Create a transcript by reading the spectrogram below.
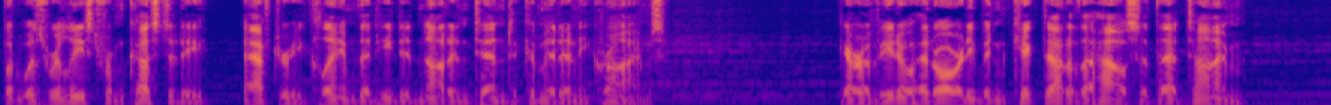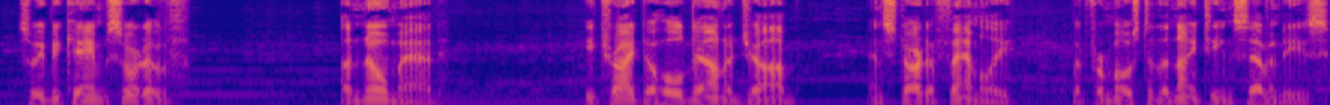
but was released from custody after he claimed that he did not intend to commit any crimes. Garavito had already been kicked out of the house at that time, so he became sort of a nomad. He tried to hold down a job and start a family, but for most of the 1970s,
